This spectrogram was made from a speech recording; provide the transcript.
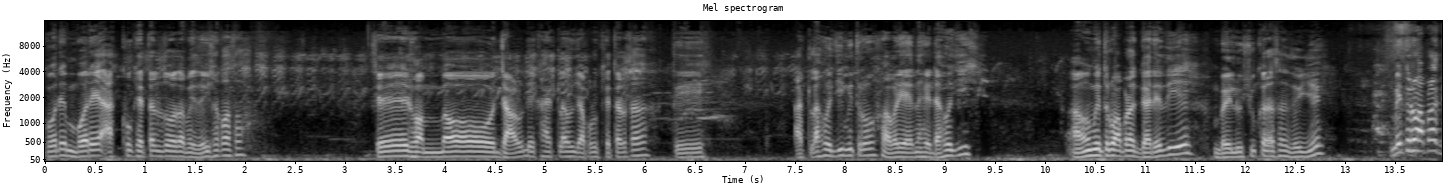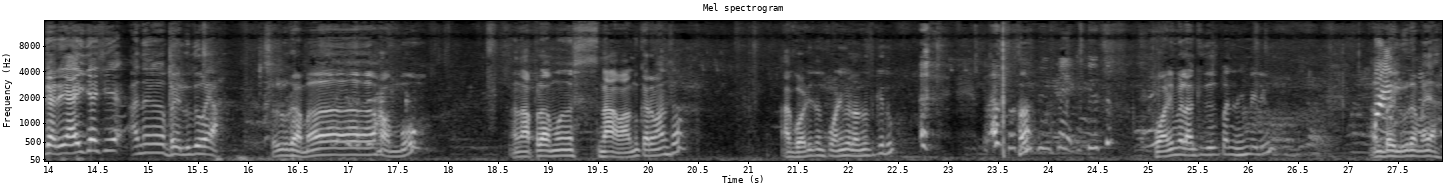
કોરે મોરે આખું ખેતર જો તમે જોઈ શકો છો. જે ઝાડું દેખાય એટલા સુધી આપણું ખેતર છે. તે આટલા હોજી મિત્રો હવે એને હેડા હોજી. આવું મિત્રો આપણા ઘરે દઈએ ભૈલું શું કરે છે જોઈએ. મિત્રો આપણા ઘરે આવી ગયા છીએ અને ભૈલું દોયા ચલું રમ હમો અને આપણે અમે સ્નાવાનું કરવાનું છે. આ ગોળી તમે પાણી મેળવાનું કીધું. હા? પાણી મેં લાંકી દૂધ પણ નહીં મેળ્યું અને ભૈલું રમાયા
